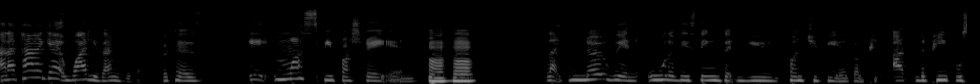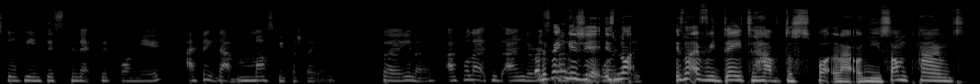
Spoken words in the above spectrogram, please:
And I kind of get why he's angry though, because it must be frustrating Mhm. Like knowing all of these things that you contributed, but pe- uh, the people still being disconnected from you, I think that must be frustrating. So you know, I feel like his anger. But the thing is, yeah, it's not- It's not every day to have the spotlight on you. Sometimes,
